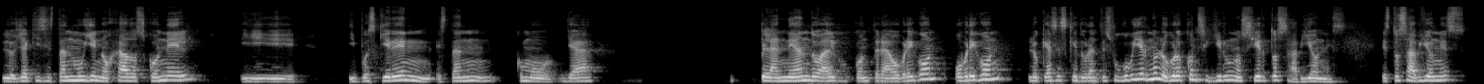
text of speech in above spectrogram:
los yaquis están muy enojados con él y, y pues quieren, están como ya planeando algo contra Obregón. Obregón lo que hace es que durante su gobierno logró conseguir unos ciertos aviones. Estos aviones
